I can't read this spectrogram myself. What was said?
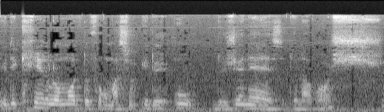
de décrire le mode de formation et de, ou de genèse de la roche,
